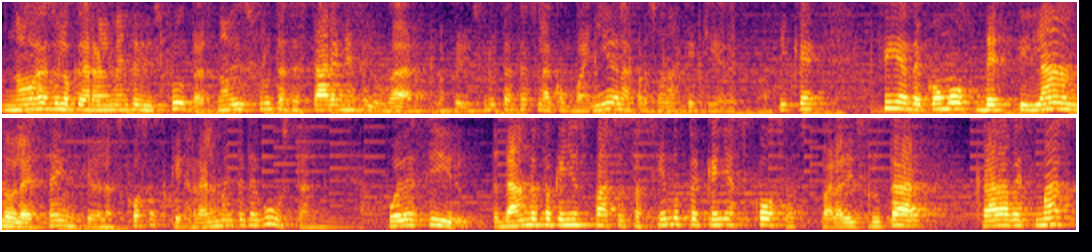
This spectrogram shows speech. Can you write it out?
no es lo que realmente disfrutas, no disfrutas estar en ese lugar, lo que disfrutas es la compañía de las personas que quieres. Así que fíjate cómo destilando la esencia de las cosas que realmente te gustan, puedes ir dando pequeños pasos, haciendo pequeñas cosas para disfrutar cada vez más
